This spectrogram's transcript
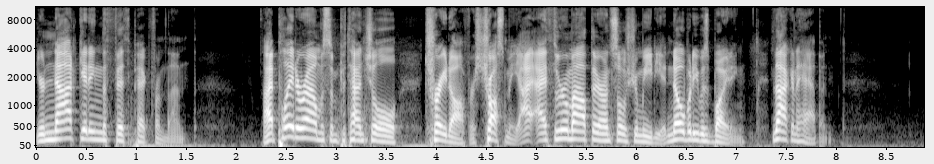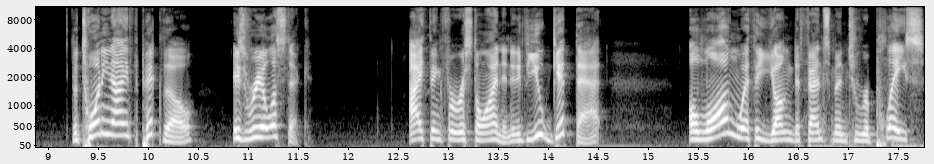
You're not getting the fifth pick from them. I played around with some potential trade offers. Trust me, I, I threw them out there on social media. Nobody was biting. Not going to happen. The 29th pick, though, is realistic. I think for Ristolainen. And if you get that, along with a young defenseman to replace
